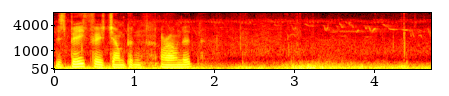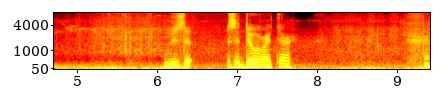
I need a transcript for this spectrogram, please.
There's bait fish jumping around it. There's a there's a doe right there.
